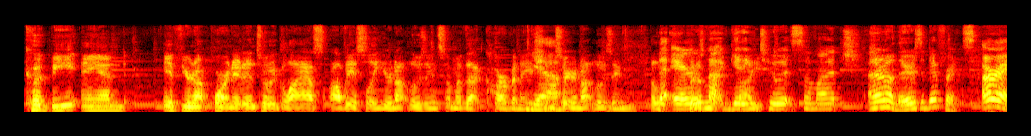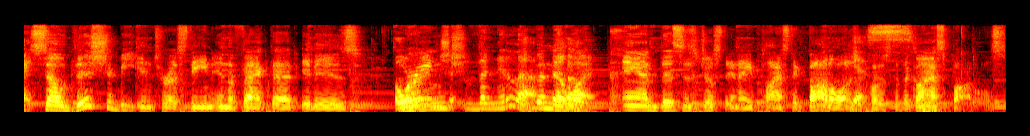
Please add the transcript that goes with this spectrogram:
Could be, and if you're not pouring it into a glass, obviously you're not losing some of that carbonation, yeah. so you're not losing the air is not getting bite. to it so much. I don't know. There's a difference. All right. So this should be interesting in the fact that it is orange, orange vanilla, vanilla, Coke. and this is just in a plastic bottle as yes. opposed to the glass bottles.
